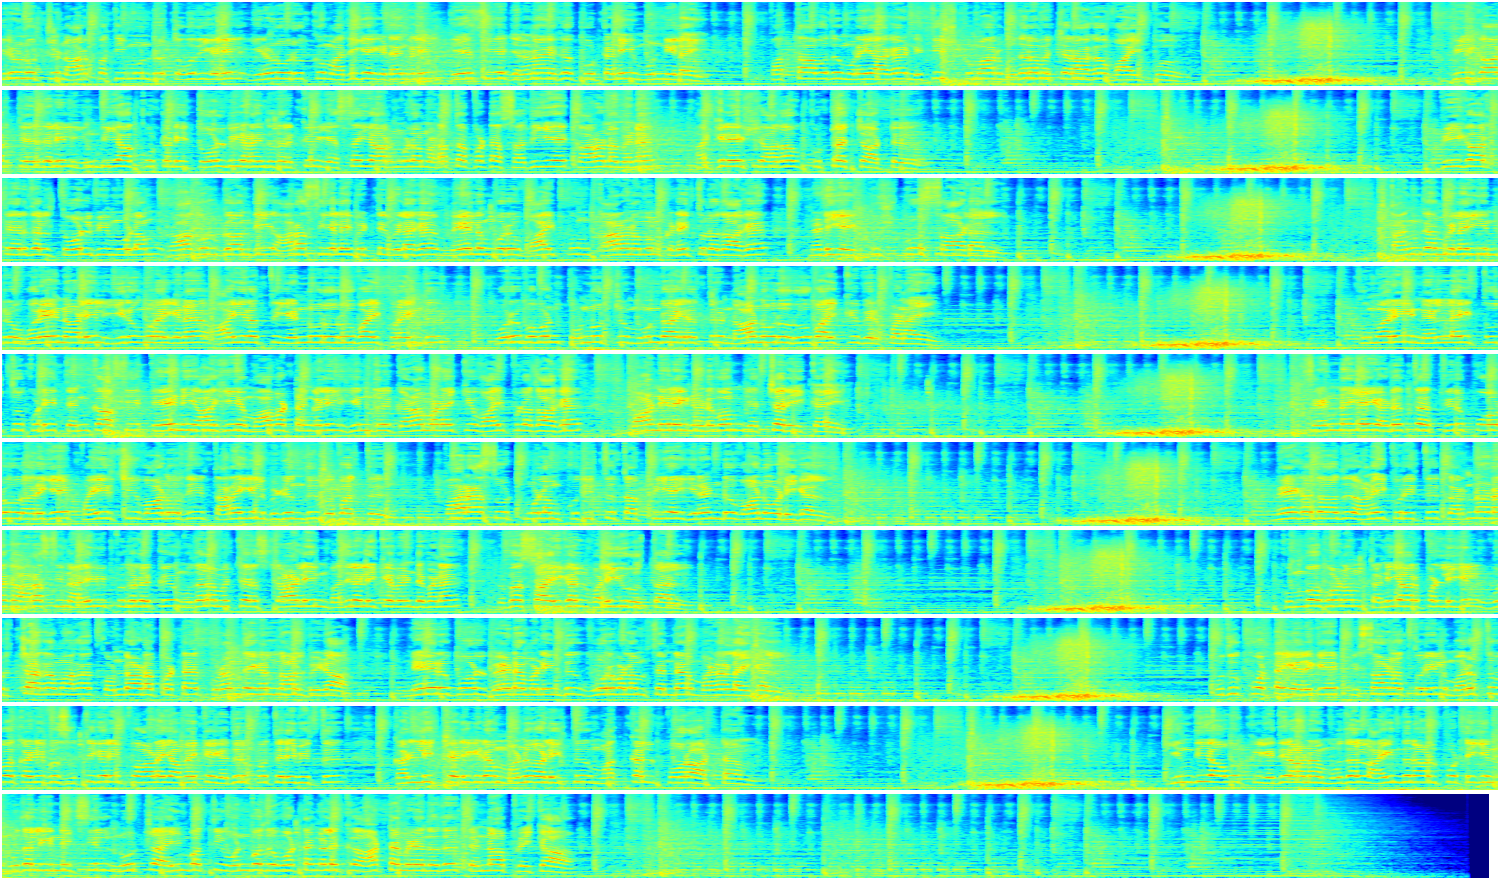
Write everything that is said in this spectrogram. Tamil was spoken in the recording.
இருநூற்று நாற்பத்தி மூன்று தொகுதிகளில் இருநூறுக்கும் அதிக இடங்களில் தேசிய ஜனநாயக கூட்டணி முன்னிலை. பத்தாவது முறையாக நிதிஷ்குமார் முதலமைச்சராக வாய்ப்பு. பீகார் தேர்தலில் இந்தியா கூட்டணி தோல்வியடைந்ததற்கு எஸ்ஐஆர் மூலம் நடத்தப்பட்ட சதியே காரணம் என அகிலேஷ் யாதவ் குற்றச்சாட்டு. பீகார் தேர்தல் தோல்வி மூலம் ராகுல் காந்தி அரசியலை விட்டு விலக மேலும் ஒரு வாய்ப்பும் காரணமும் கிடைத்துள்ளதாக நடிகை குஷ்பு சாடல். தங்கம் விலை இன்று ஒரே நாளில் இருமுறை என ஆயிரத்து எண்ணூறு ரூபாய் குறைந்து ஒரு பவுன் தொன்னூற்று மூன்றாயிரத்து நானூறு ரூபாய்க்கு விற்பனை. குமரி நெல்லை தூத்துக்குடி தென்காசி தேனி ஆகிய மாவட்டங்களில் இன்று கனமழைக்கு வாய்ப்புள்ளதாக வானிலை நடுவம் எச்சரிக்கை. சென்னையை அடுத்த திருப்போரூர் அருகே பயிற்சி வானூர்தி தரையில் விழுந்து விபத்து. பாராசூட் மூலம் குதித்து தப்பிய இரண்டு வானோடிகள். மேகதாது அணை குறித்து கர்நாடக அரசின் அறிவிப்புகளுக்கு முதலமைச்சர் ஸ்டாலின் பதிலளிக்க வேண்டுமென விவசாயிகள் வலியுறுத்தல். கும்பகோணம் தனியார் பள்ளியில் உற்சாகமாக கொண்டாடப்பட்ட குழந்தைகள் நாள் விழா. நேரு போல் வேடமணிந்து ஊர்வலம் சென்ற மழலைகள். புதுக்கோட்டை அருகே பிசானத்தூரில் மருத்துவ கழிவு சுத்திகரிப்பு ஆலை அமைக்க எதிர்ப்பு தெரிவித்து கள்ளிச்செடியிடம் மனு அளித்து மக்கள் போராட்டம். இந்தியாவுக்கு எதிரான முதல் ஐந்து நாள் போட்டியின் முதல் இன்னிங்ஸில் நூற்று ஐம்பத்தி ஒன்பது ஓட்டங்களுக்கு ஆட்டமிழந்தது தென்னாப்பிரிக்கா.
